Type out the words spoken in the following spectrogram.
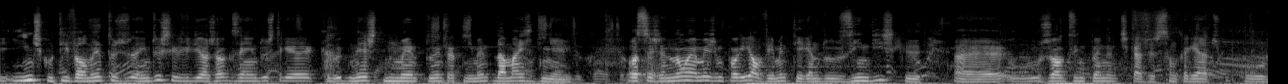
indiscutivelmente, a indústria de videojogos é a indústria que, neste momento do entretenimento, dá mais dinheiro. Ou seja, não é mesmo por aí, obviamente, tirando os indies, que uh, os jogos independentes que às vezes são criados por,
